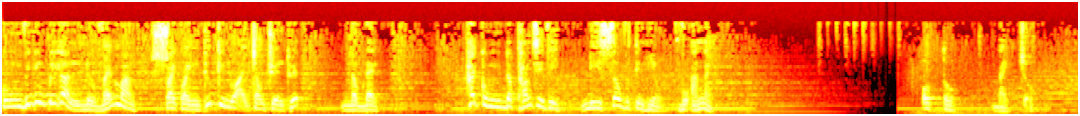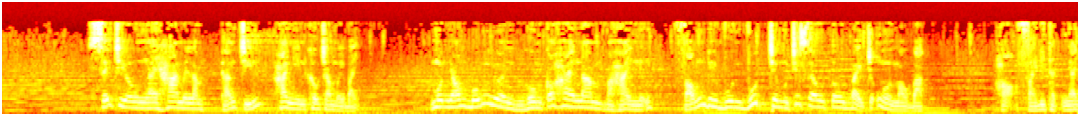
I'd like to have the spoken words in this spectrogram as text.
cùng với những bí ẩn được vẽ màng xoay quanh thứ kim loại trong truyền thuyết đồng đen. Hãy cùng Độc Thám TV đi sâu vào tìm hiểu vụ án này. Ô tô 7 chỗ Xế chiều ngày 25 tháng 9 2017 Một nhóm 4 người gồm có hai nam và hai nữ phóng đi vun vút trên một chiếc xe ô tô 7 chỗ ngồi màu bạc. Họ phải đi thật nhanh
